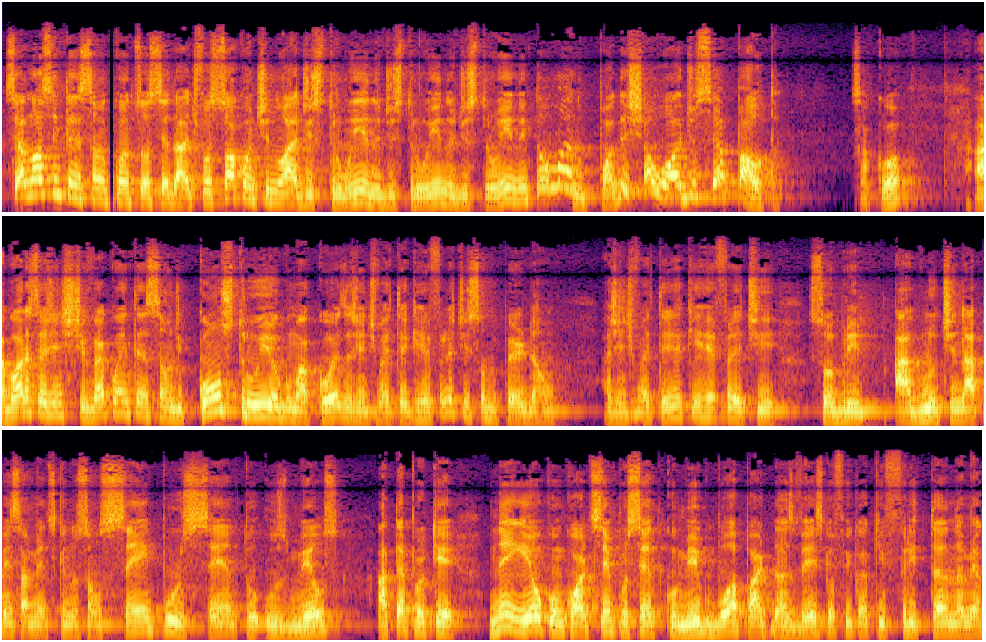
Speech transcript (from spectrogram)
Se a nossa intenção enquanto sociedade for só continuar destruindo, destruindo, destruindo, então, mano, pode deixar o ódio ser a pauta. Sacou? Agora, se a gente estiver com a intenção de construir alguma coisa, a gente vai ter que refletir sobre perdão. A gente vai ter que refletir sobre aglutinar pensamentos que não são 100% os meus. Até porque nem eu concordo 100% comigo, boa parte das vezes, que eu fico aqui fritando na minha,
